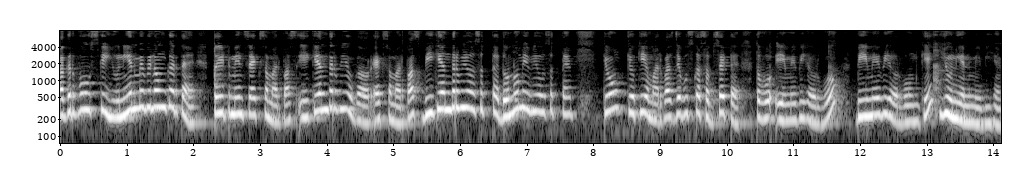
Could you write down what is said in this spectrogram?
अगर वो उसके यूनियन में बिलोंग करता है तो इट मीन्स एक्स हमारे पास ए के अंदर भी होगा और एक्स हमारे पास बी के अंदर भी हो सकता है। दोनों में भी हो सकता है। क्यों? क्योंकि हमारे पास जब उसका सबसेट है तो वो ए में भी है और वो बी में भी है और वो उनके यूनियन में भी है।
